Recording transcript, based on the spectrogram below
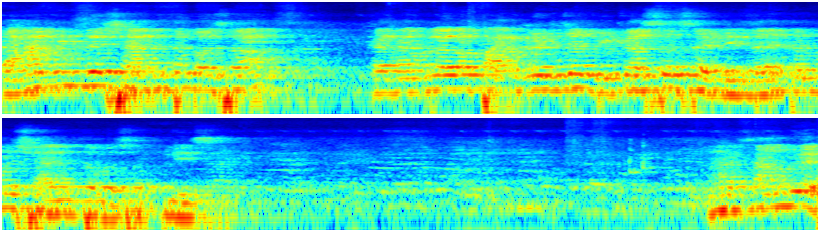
दहा मिनिटं शांत बसा कारण आपल्याला पारगडच्या विकासासाठीच आहे त्यामुळे शांत बसा प्लीज हा सांगूया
